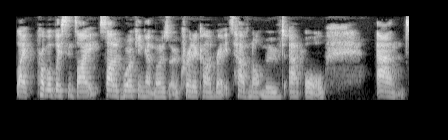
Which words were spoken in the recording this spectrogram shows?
Like, probably since I started working at Mozo, credit card rates have not moved at all. And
